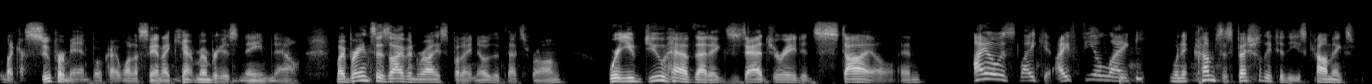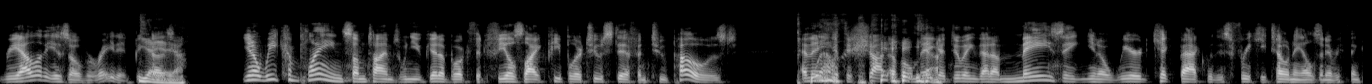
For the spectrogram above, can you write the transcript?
like a Superman book. I want to say, and I can't remember his name now. My brain says Ivan Rice, but I know that that's wrong. Where you do have that exaggerated style, and I always like it. I feel like when it comes, especially to these comics, reality is overrated because yeah yeah yeah you know we complain sometimes when you get a book that feels like people are too stiff and too posed, and then Well, you get the shot of yeah. Omega doing that amazing, you know, weird kickback with his freaky toenails and everything.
